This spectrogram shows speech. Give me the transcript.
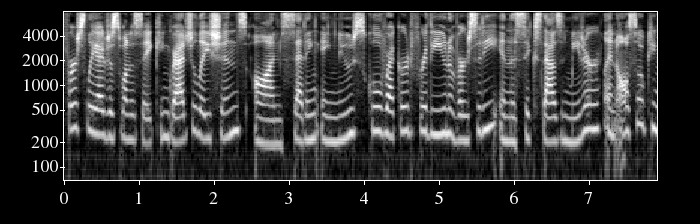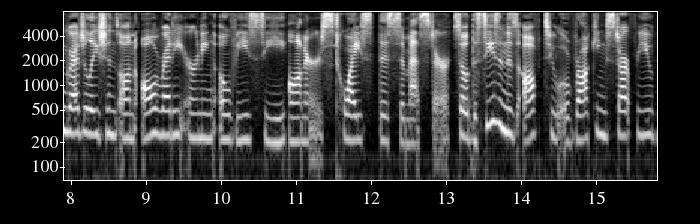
Firstly, I just want to say congratulations on setting a new school record for the university in the 6,000 meter, and also congratulations on already earning OVC honors twice this semester. So the season is off to a rocking start for you.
